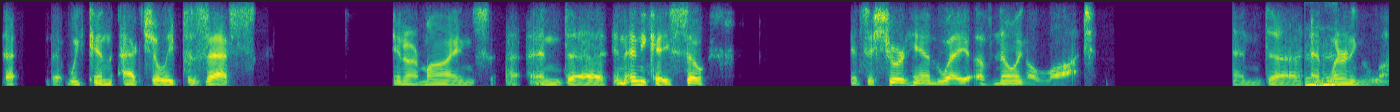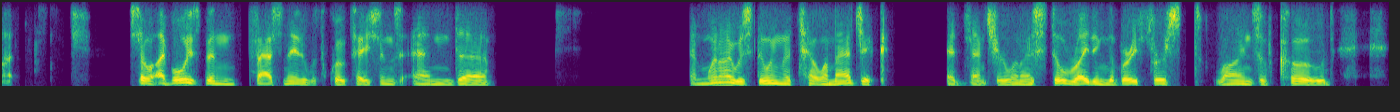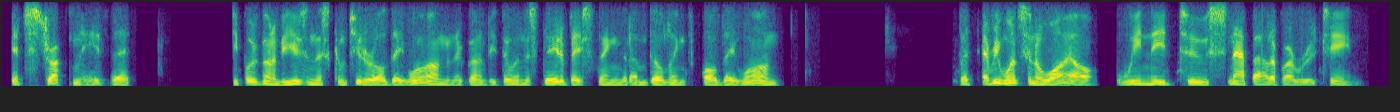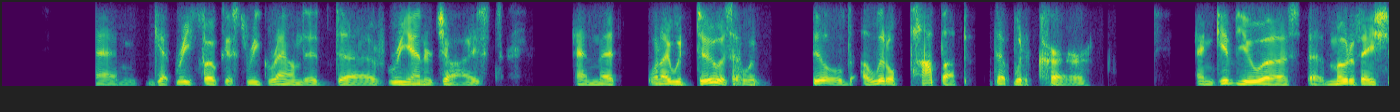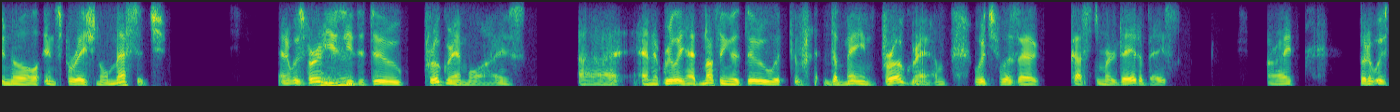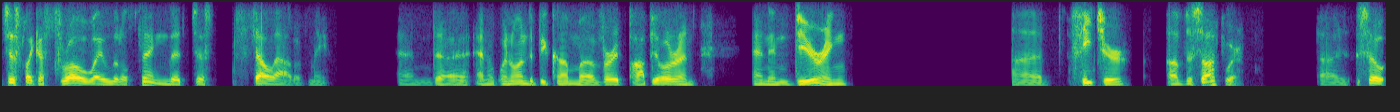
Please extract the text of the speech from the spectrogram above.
that that we can actually possess in our minds. Uh, and uh, in any case, so it's a shorthand way of knowing a lot and uh, mm-hmm. and learning a lot. So I've always been fascinated with quotations, and uh, and when I was doing the telemagic adventure, when I was still writing the very first lines of code, it struck me that people are going to be using this computer all day long and they're going to be doing this database thing that I'm building all day long. But every once in a while, we need to snap out of our routine and get refocused, regrounded, uh, re energized. And that what I would do is I would build a little pop up that would occur and give you a, a motivational, inspirational message. And it was very mm-hmm. easy to do program wise. Uh, and it really had nothing to do with the, the main program, which was a customer database. All right. But it was just like a throwaway little thing that just fell out of me. And uh, and it went on to become a very popular and and endearing uh, feature of the software. Uh, so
